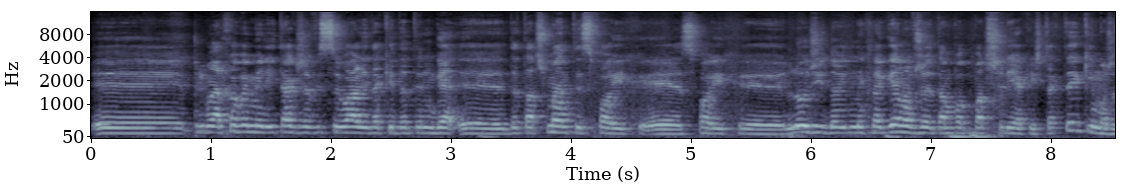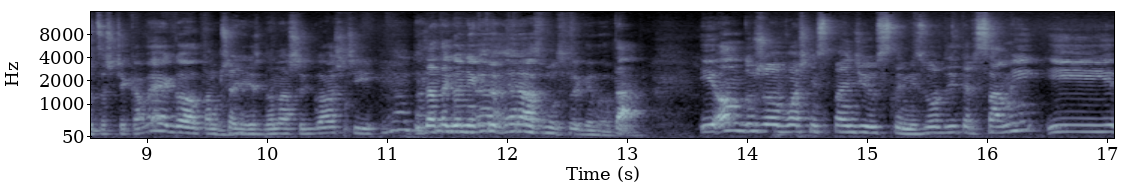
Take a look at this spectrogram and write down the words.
yy, primarchowie mieli tak, że wysyłali takie detynge, y, detachmenty swoich, y, swoich y, ludzi do innych legionów, żeby tam podpatrzyli jakieś taktyki, może coś ciekawego, tam przenieść do naszych gości. No, I dlatego niektórzy... Erasmus legendowy. Tak. I on dużo właśnie spędził z tymi, z World Eatersami i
